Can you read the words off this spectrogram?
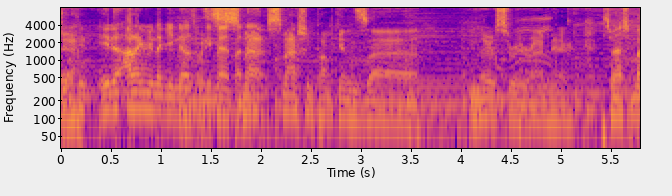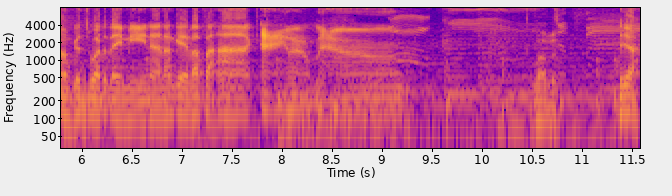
Yeah. You know, I don't even think he knows what he meant by that. Smashing Pumpkins uh, nursery rhyme here. Smashing Pumpkins, what do they mean? I don't give a fuck. I don't know. Love it. Yeah,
